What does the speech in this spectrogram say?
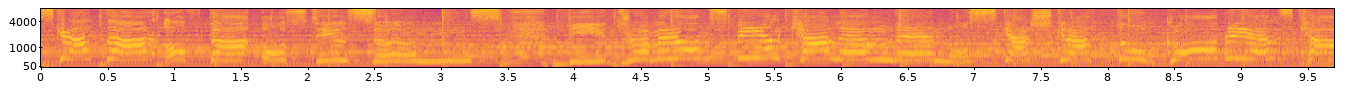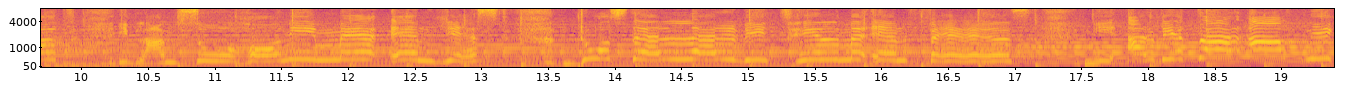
skrattar ofta oss till sömns. Vi drömmer om spelkalendern, Oskars skratt och Gabriels katt. Ibland så har ni med en gäst. Då ställer vi till med en fest. Ni arbetar allt ni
